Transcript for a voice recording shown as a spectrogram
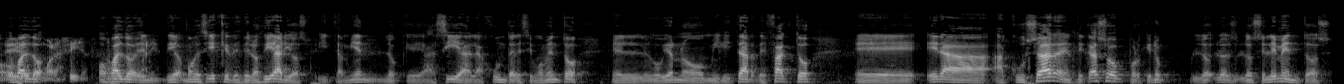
Osvaldo. Osvaldo, vos decís que desde los diarios y también lo que hacía la Junta en ese momento, el gobierno militar de facto, eh, era acusar, en este caso, porque no los, elementos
